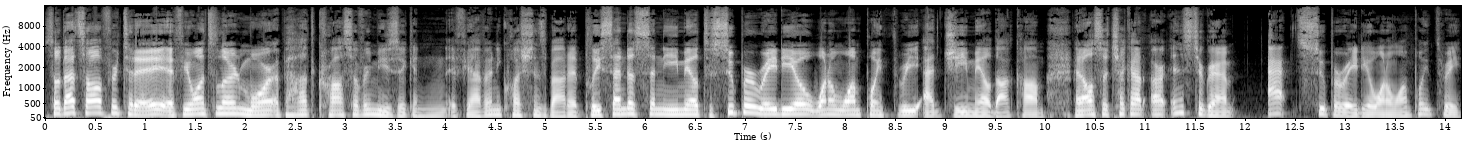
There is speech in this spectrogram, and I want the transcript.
So that's all for today. If you want to learn more about crossover music and if you have any questions about it, please send us an email to superradio101.3 at gmail.com. And also check out our Instagram at superradio101.3.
